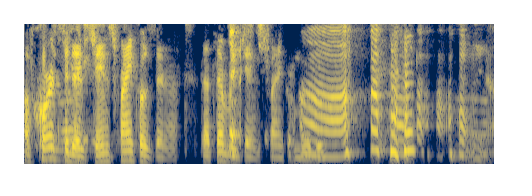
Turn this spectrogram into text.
Of course it is. James Franco's in it. That's every James Franco movie. Oh, no.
